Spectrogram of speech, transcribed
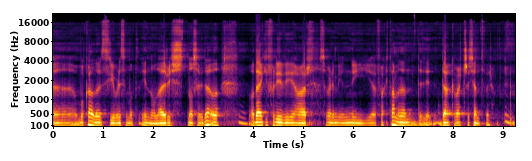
om boka. Der skriver liksom at innholdet er rystende osv. Og, og, og det er ikke fordi vi har så veldig mye nye fakta, men det, det har ikke vært så kjent før. Mm.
